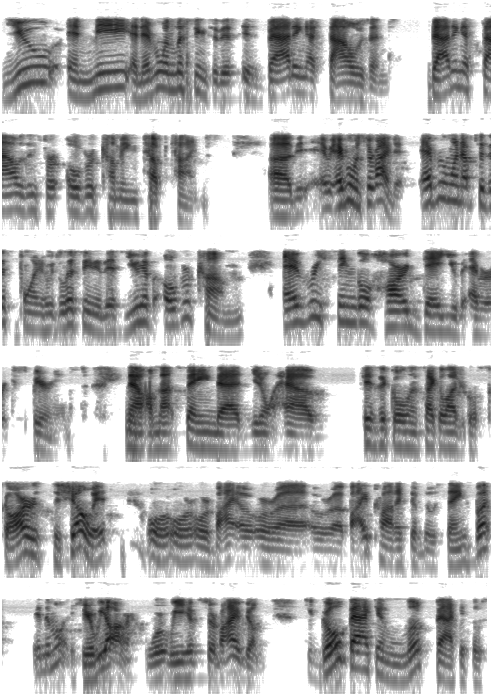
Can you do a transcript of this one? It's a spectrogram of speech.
you and me and everyone listening to this is batting a thousand, batting a thousand for overcoming tough times. Uh, everyone survived it. Everyone up to this point who's listening to this, you have overcome every single hard day you've ever experienced. Now, I'm not saying that you don't have physical and psychological scars to show it or or or by or a, or a byproduct of those things but in the moment here we are where we have survived them. To go back and look back at those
